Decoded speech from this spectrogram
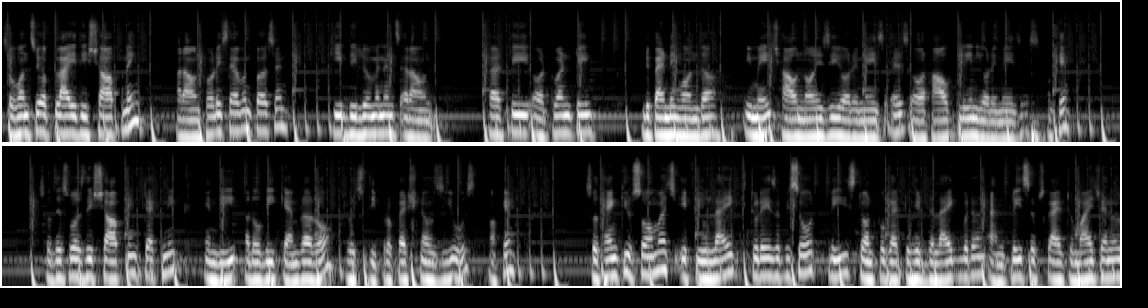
So once you apply the sharpening around 47% keep the luminance around 30 or 20 depending on the image how noisy your image is or how clean your image is okay? So this was the sharpening technique in the adobe camera raw which the professionals use okay? So thank you so much. If you like today's episode please don't forget to hit the like button and please subscribe to my channel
